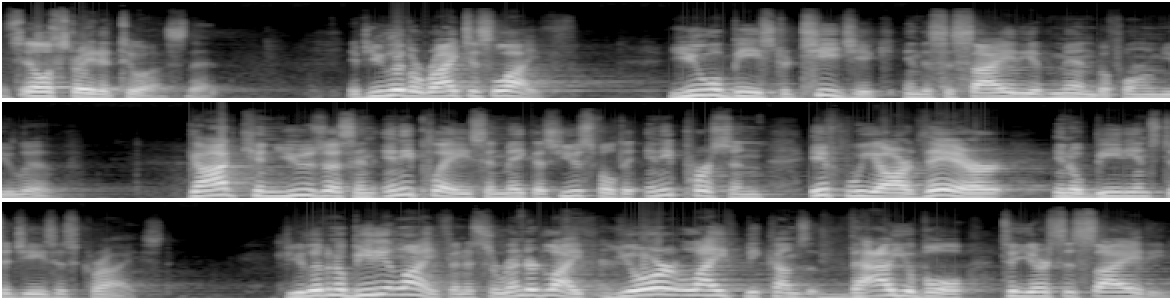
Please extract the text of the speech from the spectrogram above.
It's illustrated to us that if you live a righteous life, you will be strategic in the society of men before whom you live. God can use us in any place and make us useful to any person if we are there in obedience to Jesus Christ. If you live an obedient life and a surrendered life, your life becomes valuable to your society.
